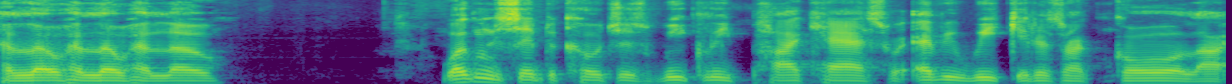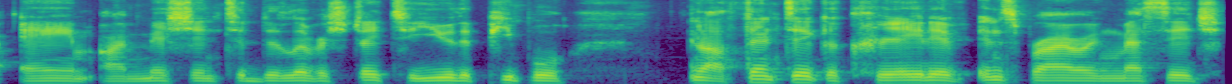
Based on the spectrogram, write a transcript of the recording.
Hello, hello, hello. Welcome to Shape the Culture's weekly podcast, where every week it is our goal, our aim, our mission to deliver straight to you, the people, an authentic, a creative, inspiring message,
